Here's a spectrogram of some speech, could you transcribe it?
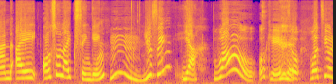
and I also like singing. Hmm, you sing? Yeah. Wow. Okay. so, what's your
